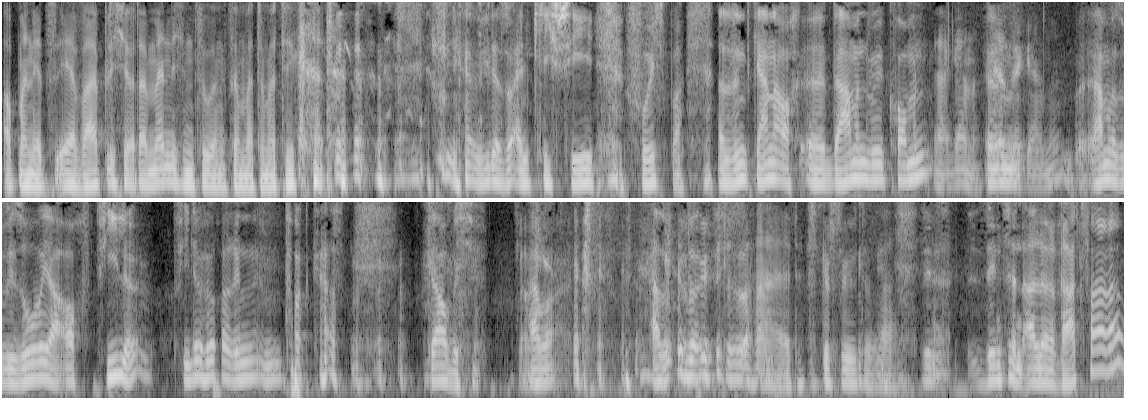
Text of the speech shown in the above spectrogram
ob man jetzt eher weibliche oder männlichen Zugang zur Mathematik hat. Ja, wieder so ein Klischee, furchtbar. Also sind gerne auch äh, Damen willkommen. Ja, gerne. Sehr, Ähm, sehr gerne. Haben wir sowieso ja auch viele, viele Hörerinnen im Podcast, glaube ich. Aber also über, Gefühlte Wahrheit. Gefühlte Wahrheit. Sind, sind's denn alle Radfahrer?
